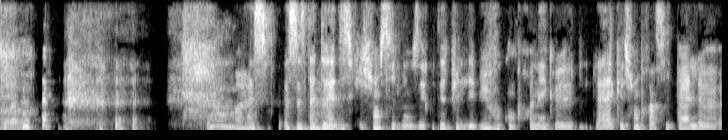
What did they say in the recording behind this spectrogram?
Voilà. À ce stade de la discussion, si vous nous écoutez depuis le début, vous comprenez que la question principale, euh,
